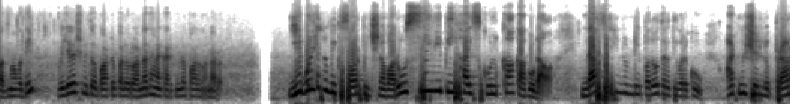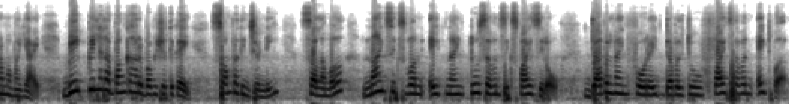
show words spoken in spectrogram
పద్మావతి విజయలక్ష్మితో పాటు పలువురు అన్నదాన కార్యక్రమంలో పాల్గొన్నారు. ఈ బులెటిన్ మీకు సమర్పించిన వారు CVP high school Kakaguda. Nursery నుండి పదో తరగతి వరకు అడ్మిషన్లు ప్రారంభమయ్యాయి. మీ పిల్లల బంగారు భవిష్యత్తుకై సంప్రదించండి. Cell number nine six one eight nine two seven six five zero double nine four eight double two five seven eight one.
